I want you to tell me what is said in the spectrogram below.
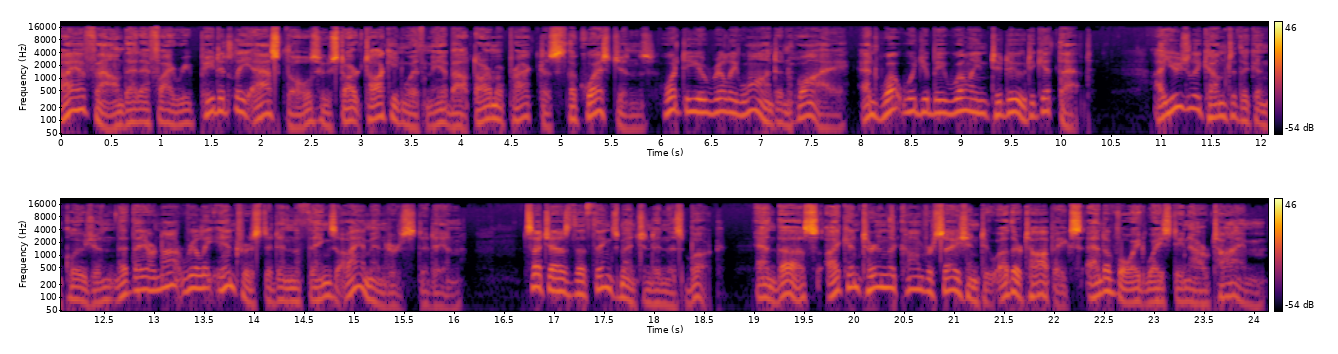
I have found that if I repeatedly ask those who start talking with me about Dharma practice the questions, What do you really want and why? and what would you be willing to do to get that? I usually come to the conclusion that they are not really interested in the things I am interested in, such as the things mentioned in this book and thus I can turn the conversation to other topics and avoid wasting our time.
